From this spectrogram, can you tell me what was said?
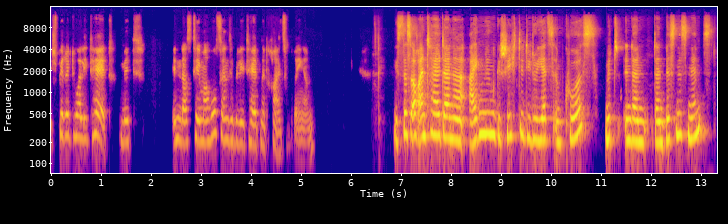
Spiritualität mit in das Thema Hochsensibilität mit reinzubringen. Ist das auch ein Teil deiner eigenen Geschichte, die du jetzt im Kurs mit in dein, dein Business nimmst?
